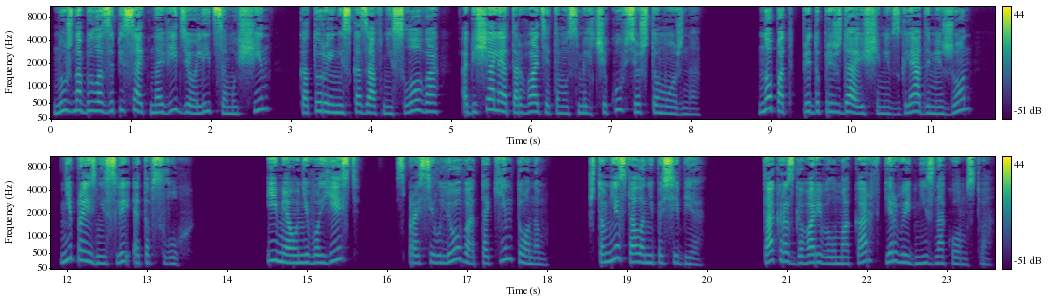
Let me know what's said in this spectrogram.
Нужно было записать на видео лица мужчин, которые, не сказав ни слова, обещали оторвать этому смельчаку все, что можно. Но под предупреждающими взглядами жен не произнесли это вслух. «Имя у него есть?» — спросил Лева таким тоном, что мне стало не по себе. Так разговаривал Макар в первые дни знакомства.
